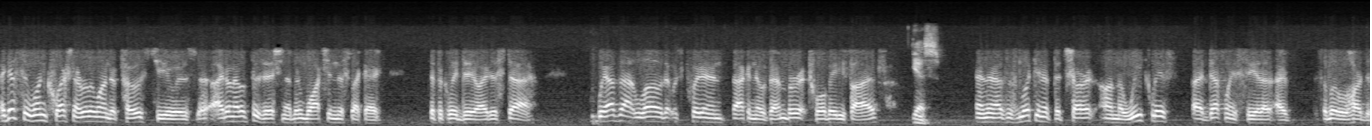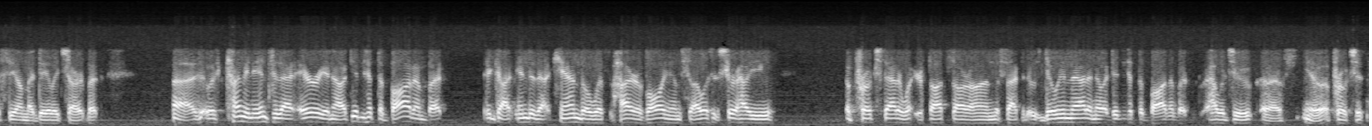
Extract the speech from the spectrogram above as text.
I guess the one question I really wanted to pose to you is uh, I don't have a position. I've been watching this like I typically do. I just, uh, we have that low that was put in back in November at 1285. Yes. And then I was just looking at the chart on the weekly. I definitely see it. I, I, it's a little hard to see on my daily chart, but uh, it was coming into that area. Now it didn't hit the bottom, but it got into that candle with higher volume. So I wasn't sure how you approach that or what your thoughts are on the fact that it was doing that. I know it didn't hit the bottom, but how would you, uh, you know, approach it?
